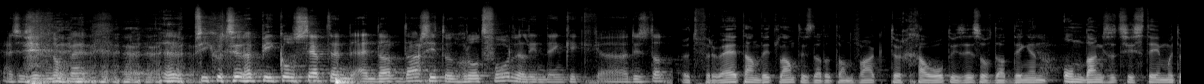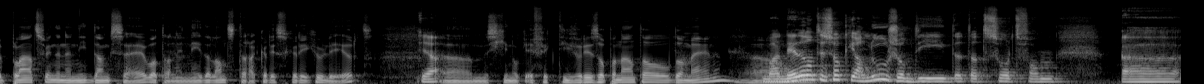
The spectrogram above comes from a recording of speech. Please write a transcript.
En ze zitten nog bij uh, psychotherapieconcept en, en daar, daar zit een groot voordeel in, denk ik. Uh, dus dat... Het verwijt aan dit land is dat het dan vaak te chaotisch is of dat dingen ondanks het systeem moeten plaatsvinden en niet dankzij, wat dan in Nederland strakker is gereguleerd. Ja. Uh, misschien ook effectiever is op een aantal domeinen. maar Nederland is ook jaloers op die, dat, dat soort van uh,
